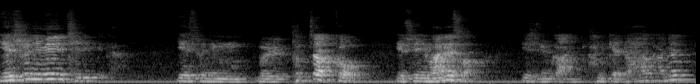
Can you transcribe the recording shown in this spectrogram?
예수님이 길입니다. 예수님을 붙잡고 예수님 안에서 예수님과 함께 나아가면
